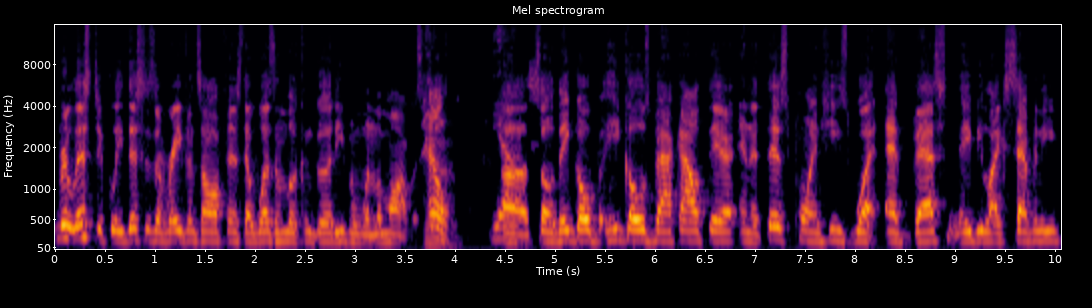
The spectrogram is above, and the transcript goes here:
realistically, this is a Ravens offense that wasn't looking good even when Lamar was healthy. Yeah. Uh, so they go, he goes back out there, and at this point, he's what at best maybe like 70,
